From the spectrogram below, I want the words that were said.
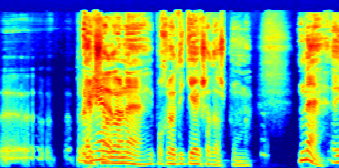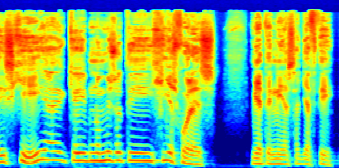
Ε, Έξοδο, ναι. Υποχρεωτική έξοδο, ας πούμε. Ναι, ισχύει ε, και νομίζω ότι χίλιες φορές μια ταινία σαν κι αυτή.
